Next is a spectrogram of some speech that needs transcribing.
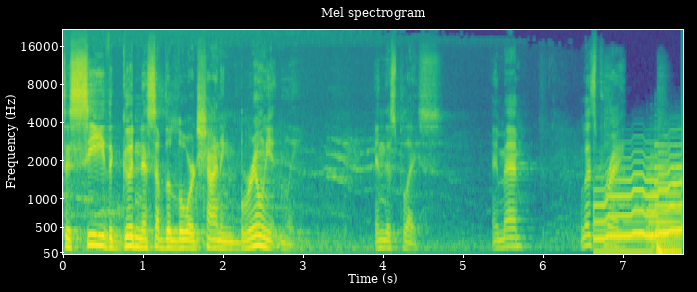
to see the goodness of the Lord shining brilliantly in this place. Amen. Let's pray.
